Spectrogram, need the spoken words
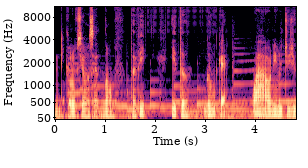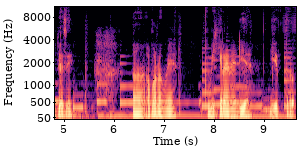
Di korupsi sama Setnov. Tapi itu gue kayak wow ini lucu juga sih. Uh, apa namanya pemikirannya dia gitu.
